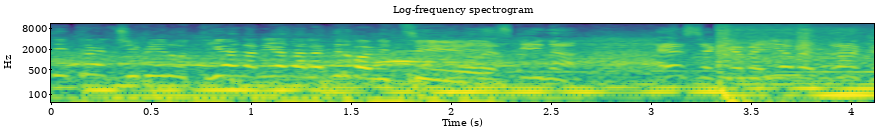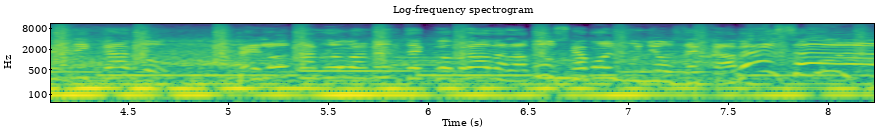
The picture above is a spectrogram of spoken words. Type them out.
93. minut, 1-1 na Drbavici. de esquina, ese que veía que Ricardo. Pelota nuevamente cobrada, la busca Moy Muñoz de cabeza.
